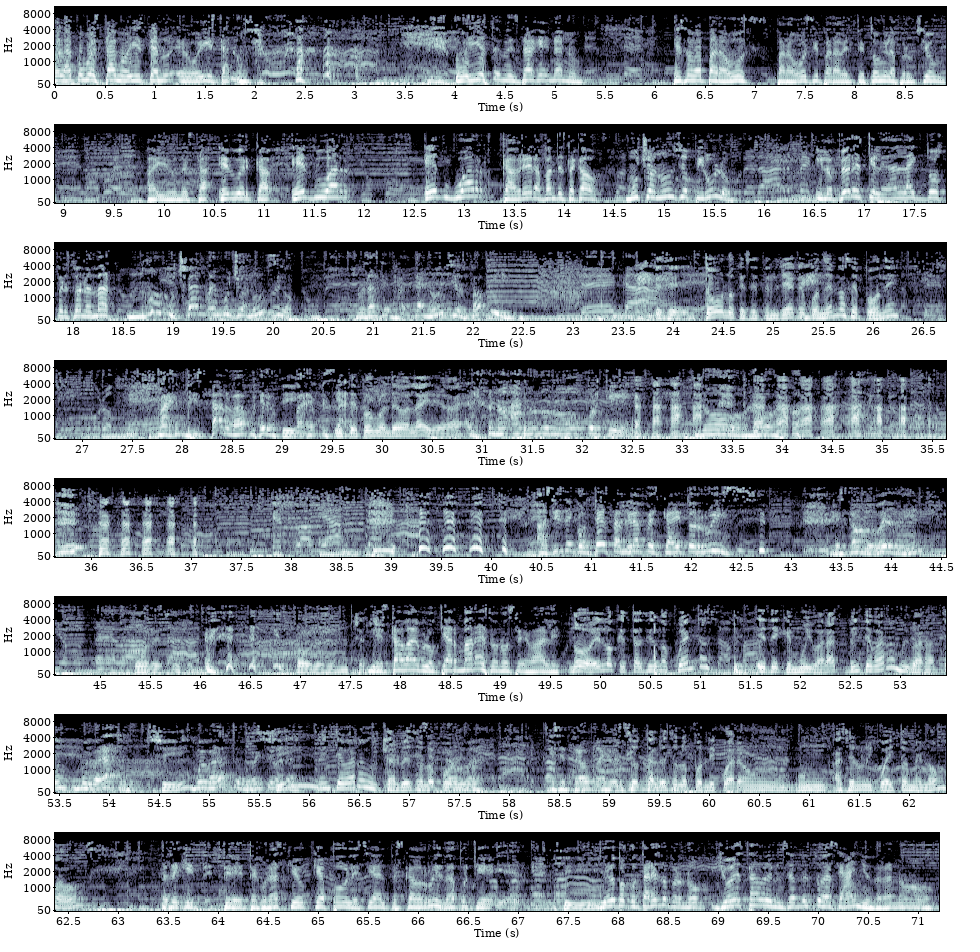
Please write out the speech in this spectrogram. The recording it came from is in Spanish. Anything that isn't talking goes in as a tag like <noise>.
Hola, ¿cómo están? Oí este, eh, oí este anuncio. <laughs> oí este mensaje, enano. Eso va para vos, para vos y para Beltetón y la producción. Ahí donde está Edward, Edward, Edward Cabrera, fan destacado. Mucho anuncio, Pirulo. Y lo peor es que le dan like dos personas más. No, mucha, no hay mucho anuncio. Nos hace falta anuncios, papi. Que se- todo lo que se tendría que poner no se pone. Para empezar, va, pero Sí. para empezar. Y te pongo el dedo al aire, ¿va? <laughs> No, ah, no, no, no, porque. No, no. <laughs> <laughs> Así se contesta, mira Pescadito Ruiz. Pescado lo duerme, ¿eh? Pobre ese, pobre ese muchacho. Y estaba de bloquear Mara, eso no se vale. No, él lo que está haciendo cuentas es de que muy barato, 20 baros muy barato. Muy barato. Sí. Muy barato, 20 baros. Sí, 20 baros, tal vez solo por Ese trauma yo sí so- tal vez solo por licuar un, un hacer un licuadito de melón, ¿va vos? Fíjate que te, te, te acordás que yo qué apodo le decía al pescado Ruiz, ¿verdad? Porque eh, Sí. yo les voy a contar eso, pero no, yo he estado denunciando esto de hace años, ¿verdad? No,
